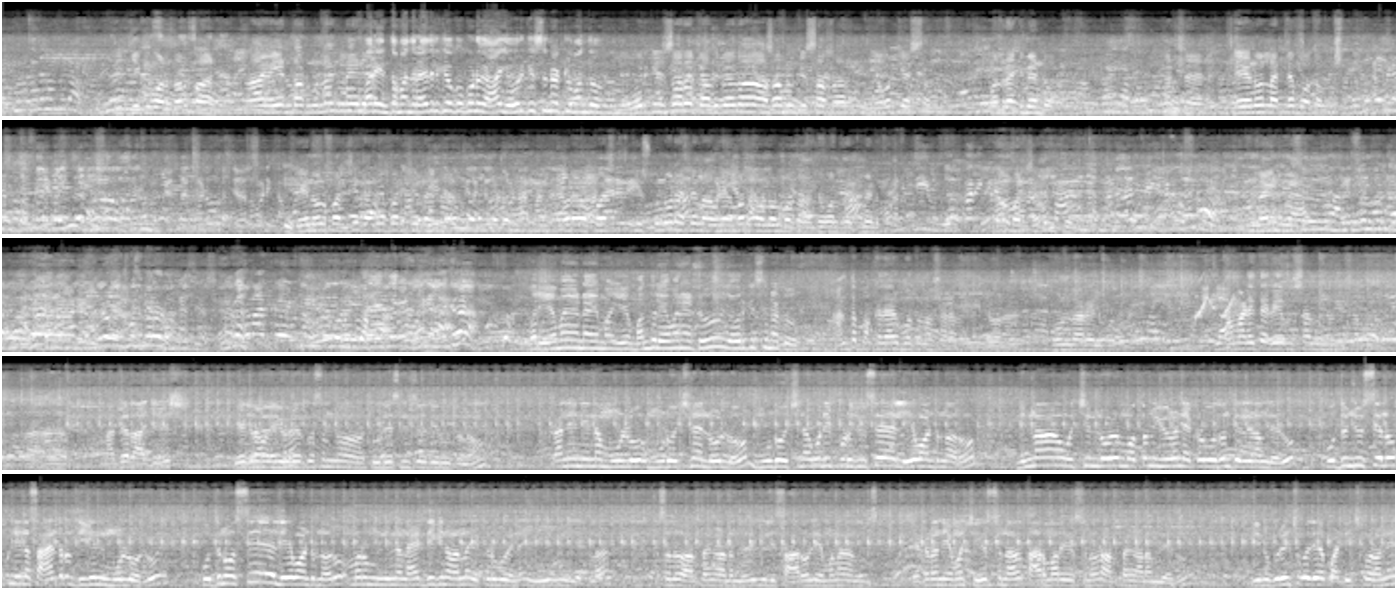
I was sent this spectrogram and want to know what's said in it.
ఇజ్జికి కొడతారు పాడు. ఆ ఏం తట్టుకున్నాక మరి ఇంతమంది రైతులకి ఇవ్వకుండా ఎవరికి ఇస్తున్నట్లు మందు? ఎవరికి ఇస్తారో పెద్ద పెద్ద అసాములకి ఇస్తారు సార్. ఎవరికి ఇస్తారు? వాళ్ళు రికమెండ్ అంతే. లేని వాళ్ళు అట్లే పోతాం. లేని వాళ్ళ పరిస్థితి అదే పరిస్థితి తీసుకున్నాడు అట్లే నాలుగైదు మంది రెండు పోతారు అంతే వాళ్ళ రికమెండ్ నా పరిస్థితి. లైన్గా మరి ఏమైనా ఏ మందులు ఏమైనట్టు? ఎవరికి ఇస్తున్నట్టు? అంత పక్కదారి పోతున్నాం సార్ అవి ఫోన్ ద్వారా వెళ్ళిపోతున్నాయి. మామాడైతే రేపు ఇస్తాం. నా పేరు రాజేష్. నేను యూరియా కోసం టూ డేస్ నుంచి తిరుగుతున్నాం. కానీ నిన్న మూడు లో- మూడు వచ్చినాయి లోడ్లు. మూడు వచ్చినా కూడా ఇప్పుడు చూస్తే లేవు అంటున్నారు. నిన్న వచ్చిన లోడ్ మొత్తం యూరియన్ ఎక్కడ పోతుందో తెలియడం లేదు. పొద్దున్న చూస్తే లోపు నిన్న సాయంత్రం దిగింది మూడు లోడ్లు. పొద్దున వస్తే లేవు అంటున్నారు. మరి నిన్న నైట్ దిగిన వల్ల ఎక్కడ పోయినాయి ఏమి ఎట్లా? అసలు అర్థం కావడం లేదు. వీళ్ళు సారోళ్ళు ఏమైనా ఎక్కడన్నా ఏమైనా చేస్తున్నారో తారుమారు చేస్తున్నారో అర్థం కావడం లేదు. దీని గురించి కొద్దిగా పట్టించుకోవాలని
